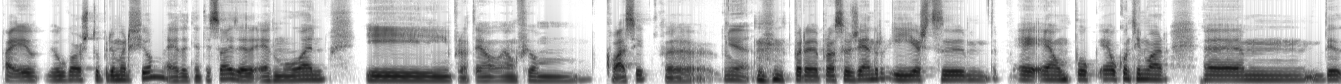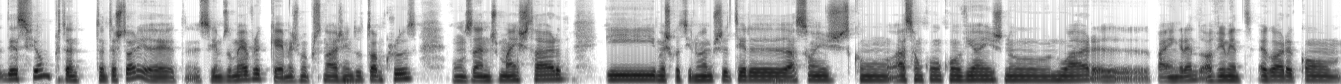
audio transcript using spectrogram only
Pá, eu, eu gosto do primeiro filme, é de 86, é, é do meu ano, e pronto, é, é um filme clássico para, yeah. para, para o seu género e este é, é um pouco é o continuar um, de, desse filme, portanto tanta história é, seguimos o Maverick que é a mesma personagem do Tom Cruise uns anos mais tarde e mas continuamos a ter uh, ações com ação com, com aviões no, no ar uh, pá, em grande, obviamente agora com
